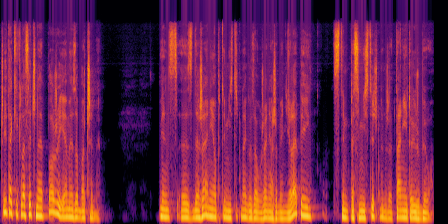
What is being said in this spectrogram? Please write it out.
Czyli takie klasyczne pożyjemy, zobaczymy. Więc zderzenie optymistycznego założenia, że będzie lepiej, z tym pesymistycznym, że taniej to już było.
